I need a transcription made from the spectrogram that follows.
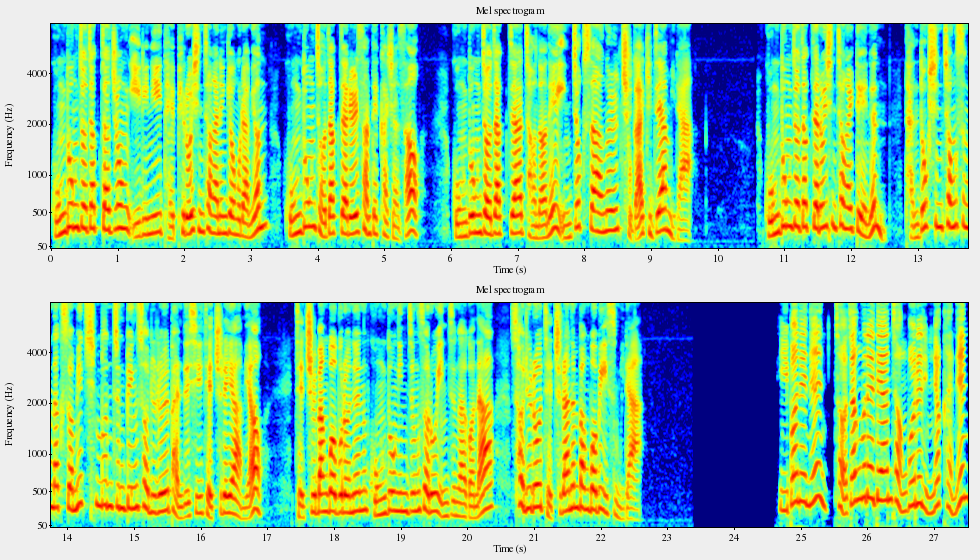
공동 저작자 중 1인이 대표로 신청하는 경우라면 공동 저작자를 선택하셔서 공동 저작자 전원의 인적 사항을 추가 기재합니다. 공동 저작자로 신청할 때에는 단독 신청 승낙서 및 신분증빙 서류를 반드시 제출해야 하며 제출 방법으로는 공동인증서로 인증하거나 서류로 제출하는 방법이 있습니다. 이번에는 저작물에 대한 정보를 입력하는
